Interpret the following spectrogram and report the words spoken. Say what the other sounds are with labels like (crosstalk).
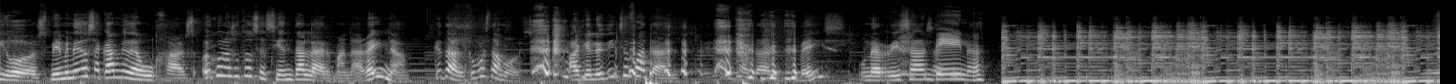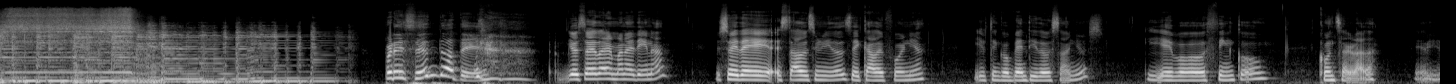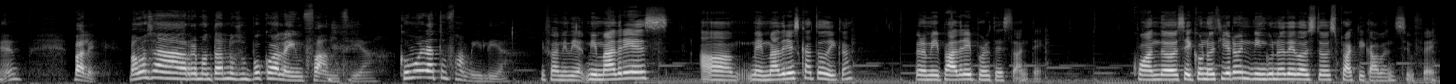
Amigos, bienvenidos a Cambio de Agujas. Hoy con nosotros se sienta la hermana Gaina. ¿Qué tal? ¿Cómo estamos? ¿A que lo he dicho fatal? Lo he dicho fatal. ¿Veis? Unas risas. Dana. ¡Preséntate! Yo soy la hermana Dana. Yo soy de Estados Unidos, de California. Yo tengo 22 años y llevo 5 consagrada. Bien. Vale, vamos a remontarnos un poco a la infancia. ¿Cómo era tu familia? Mi familia. Mi madre es, ah, mi madre es católica, pero mi padre protestante. Cuando se conocieron, ninguno de los dos practicaban su fe.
